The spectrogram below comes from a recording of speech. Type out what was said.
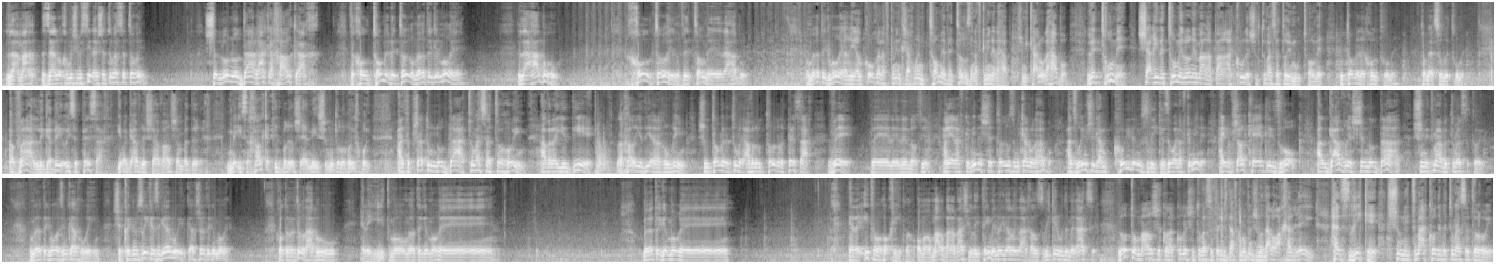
למה? זה הלוך משמסינה, יש לתומאס הטהורים. שלא נודע רק אחר כך, וכל תומה וטהור אומרת הגמורה, להבו. כל טוהר ותומה להבו. אומרת הגמורי, הרי על כורחה נפקמין, כשאנחנו אומרים תומה וטוהר זה נפקמין אל ההבו, שמכאן הוא להבו, לתרומה, שהרי לתרומה לא נאמר הפער הכולה של תומאס הטועים הוא תומה, הוא תומה לאכול תרומה, תומה אסור בתרומה. אבל לגבי אויסה פסח, אם הגברה שעבר שם בדרך, מייס, אחר כך התברר שהיה מייס שמותו לרויך בוי. אז הפשט הוא נודע, תומאס הטהוים, אבל הידיע, לאחר הידיע אנחנו אומרים שהוא תומר לתומר, אבל הוא תור לפסח ולנוזיר, הרי הנפקמינה שתור זה מכאן ולהבו. אז רואים שגם קודם זריקה זהו הנפקמינה. האם אפשר כעת לזרוק על גברה שנודע שנטמע בתומאס הטהוים? אומרת הגמורה, אז אם כך רואים, שקודם זריקה זה גם מועיל, כך שואלת הגמורה. יכול טוב ובטוב, לאבא הוא, אלא יתמו, אומרת הגמורה, אומרת הגמורה, אלא איתמר הוכי איתמר, אומר מר ברבשי, ליתי מנו ידע לא ילך, על זריקי הוא דמרצה. לא תאמר שכל הכולה של תומאס הטועים זה דווקא באופן שנודע לו אחרי הזריקה, שהוא נטמע קודם בתומאס הטועים.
